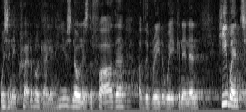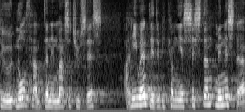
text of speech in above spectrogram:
was an incredible guy, and he was known as the father of the Great Awakening. And he went to Northampton in Massachusetts, and he went there to become the assistant minister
